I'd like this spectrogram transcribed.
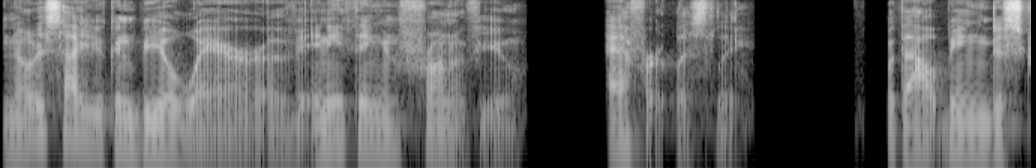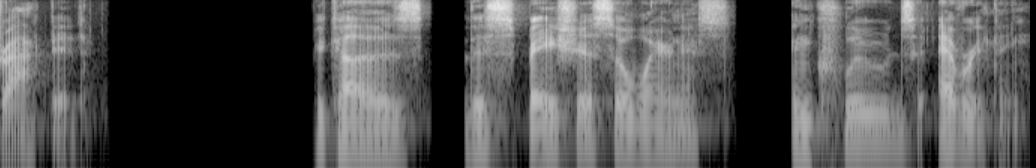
Notice how you can be aware of anything in front of you effortlessly without being distracted. Because this spacious awareness includes everything,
